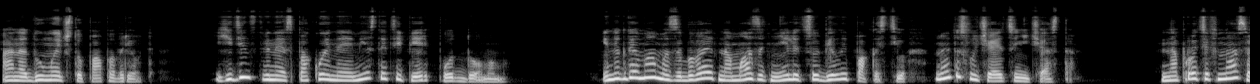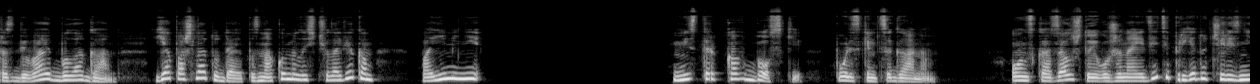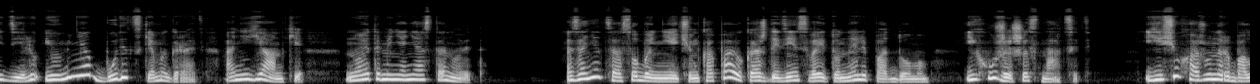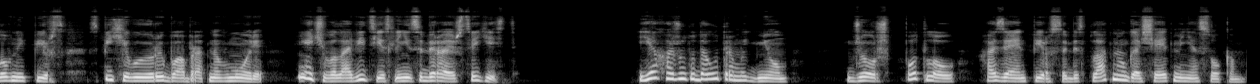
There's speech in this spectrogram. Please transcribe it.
Она думает, что папа врет. Единственное спокойное место теперь под домом. Иногда мама забывает намазать мне лицо белой пакостью, но это случается нечасто. Напротив нас разбивают балаган. Я пошла туда и познакомилась с человеком по имени мистер Ковбоски, польским цыганом. Он сказал, что его жена и дети приедут через неделю, и у меня будет с кем играть. Они янки, но это меня не остановит. Заняться особо нечем, копаю каждый день свои туннели под домом. Их уже шестнадцать. Еще хожу на рыболовный пирс, спихиваю рыбу обратно в море. Нечего ловить, если не собираешься есть. Я хожу туда утром и днем. Джордж Потлоу, хозяин пирса, бесплатно угощает меня соком.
